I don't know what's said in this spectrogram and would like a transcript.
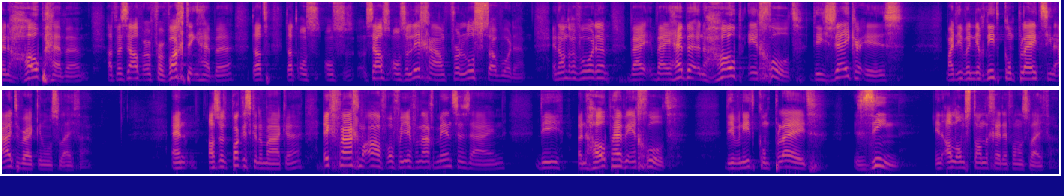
een hoop hebben, dat we zelf een verwachting hebben dat, dat ons, ons, zelfs onze lichaam verlost zou worden. In andere woorden, wij, wij hebben een hoop in God die zeker is, maar die we nog niet compleet zien uitwerken in ons leven. En als we het praktisch kunnen maken, ik vraag me af of er hier vandaag mensen zijn die een hoop hebben in God, die we niet compleet zien in alle omstandigheden van ons leven.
